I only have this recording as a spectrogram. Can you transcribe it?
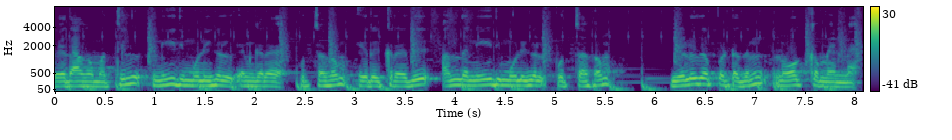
வேதாகமத்தில் நீதிமொழிகள் என்கிற புத்தகம் இருக்கிறது. அந்த நீதிமொழிகள் புத்தகம் எழுதப்பட்டதன் நோக்கம் என்ன?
